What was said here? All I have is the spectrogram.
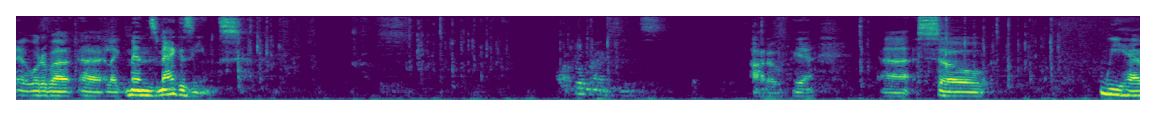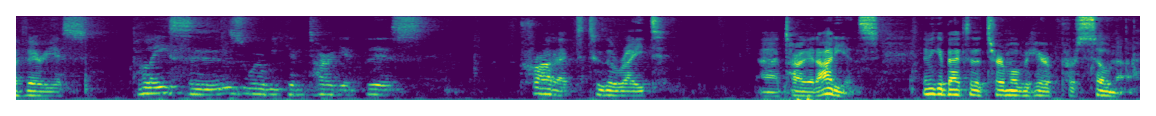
uh, what about uh, like men's magazines? Auto magazines. Auto, yeah. Uh, so we have various places where we can target this product to the right uh, target audience. Let me get back to the term over here, persona.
